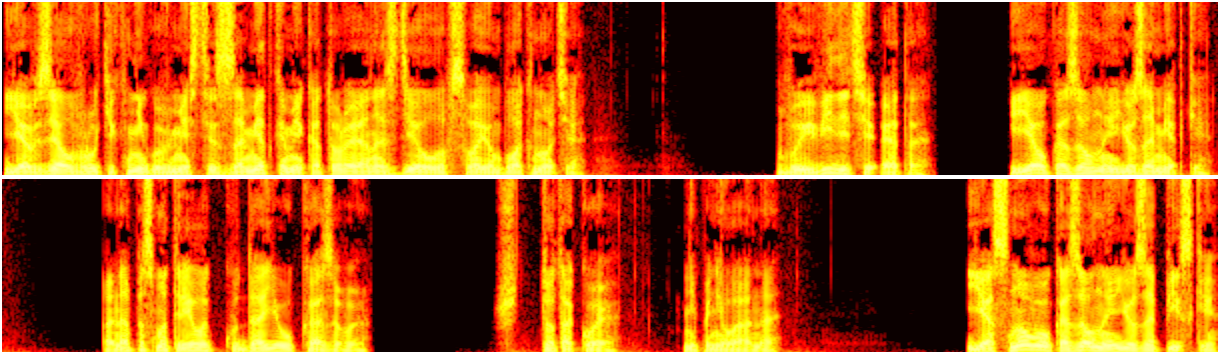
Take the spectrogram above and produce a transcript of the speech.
Я взял в руки книгу вместе с заметками, которые она сделала в своем блокноте. «Вы видите это?» И я указал на ее заметки. Она посмотрела, куда я указываю. «Что такое?» — не поняла она. Я снова указал на ее записки.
